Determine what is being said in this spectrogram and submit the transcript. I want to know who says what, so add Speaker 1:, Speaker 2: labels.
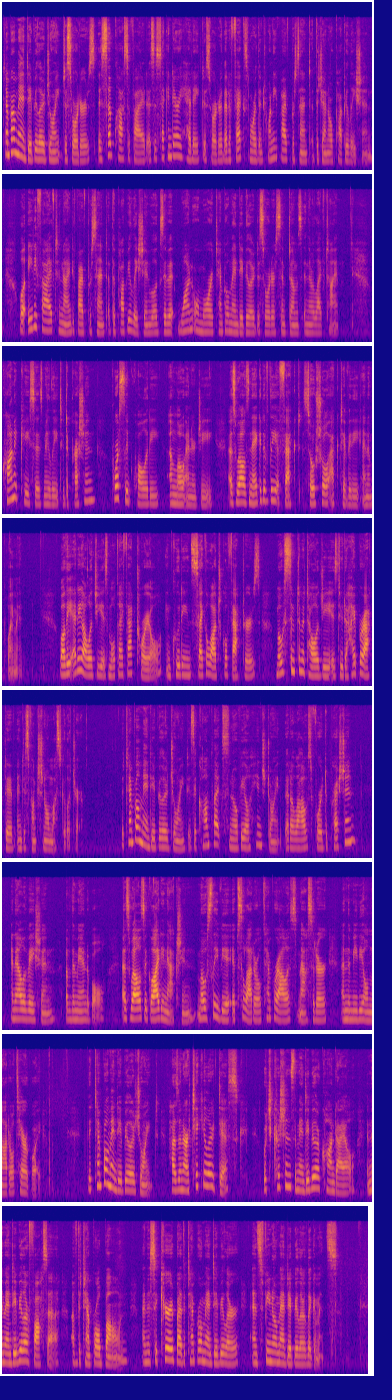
Speaker 1: Temporomandibular joint disorders is subclassified as a secondary headache disorder that affects more than 25% of the general population, while 85 to 95% of the population will exhibit one or more temporomandibular disorder symptoms in their lifetime. Chronic cases may lead to depression, poor sleep quality, and low energy, as well as negatively affect social activity and employment. While the etiology is multifactorial, including psychological factors, most symptomatology is due to hyperactive and dysfunctional musculature. The temporal mandibular joint is a complex synovial hinge joint that allows for depression and elevation of the mandible, as well as a gliding action, mostly via ipsilateral temporalis masseter and the medial lateral pterygoid. The temporal mandibular joint has an articular disc which cushions the mandibular condyle and the mandibular fossa of the temporal bone and is secured by the temporomandibular and sphenomandibular ligaments.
